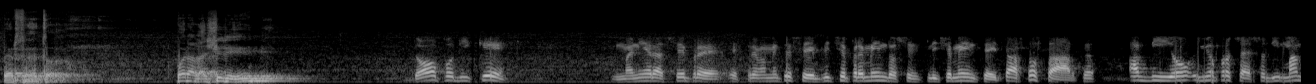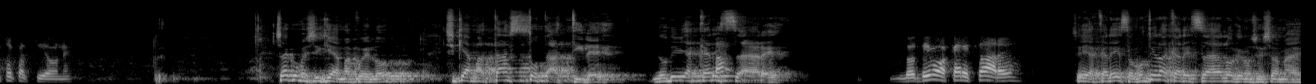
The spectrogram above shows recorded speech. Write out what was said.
Perfetto. Poi la lasci lì? Dopodiché, in maniera sempre estremamente semplice, premendo semplicemente il tasto Start, avvio il mio processo di mantecazione. Sai come si chiama quello? Si chiama tasto tattile, lo devi accarezzare. Lo devo accarezzare? Sì, accarezzo, continua a accarezzarlo che non si sa mai.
